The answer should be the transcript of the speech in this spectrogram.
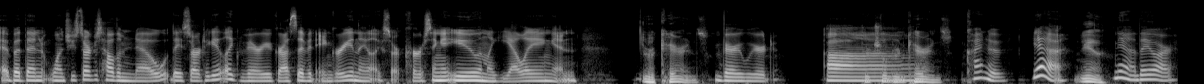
eh, but then once you start to tell them no they start to get like very aggressive and angry and they like start cursing at you and like yelling and Or Karens. very weird uh They're children Karens. kind of Yeah, Yeah. yeah, they are.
